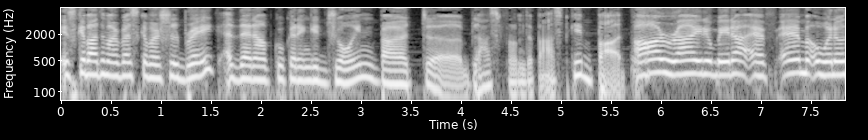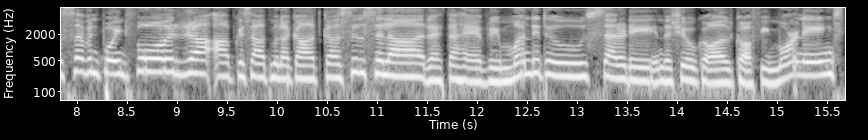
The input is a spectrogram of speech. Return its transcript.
इसके बाद हमारे पास कमर्शियल ब्रेक देन आपको करेंगे join but blast from the past के बाद. राइट मेरा F M one seven point four आपके साथ मुलाकात का सिलसिला रहता है every Monday to Saturday in the show call coffee mornings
